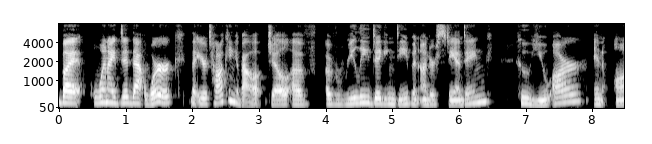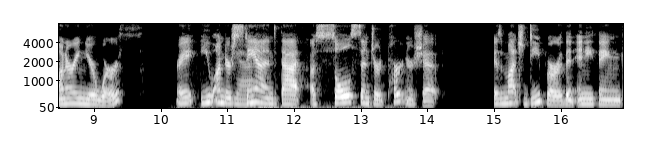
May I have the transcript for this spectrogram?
But when I did that work that you're talking about, Jill, of of really digging deep and understanding who you are and honoring your worth, right? You understand yeah. that a soul-centered partnership is much deeper than anything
